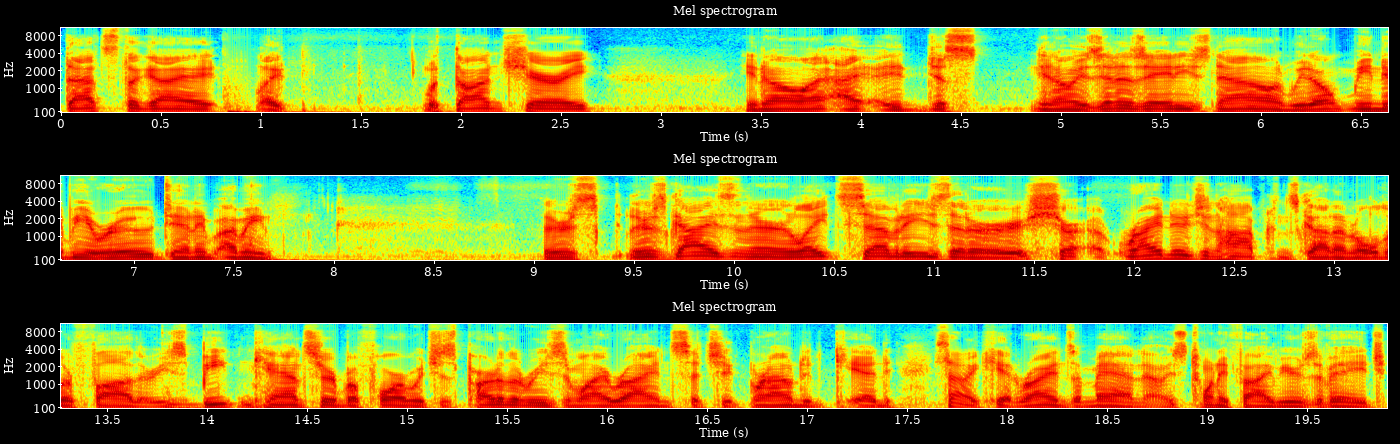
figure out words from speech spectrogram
that's the guy, like with Don Cherry, you know, I, I just, you know, he's in his 80s now, and we don't mean to be rude to anybody. I mean, there's there's guys in their late 70s that are sure, Ryan Nugent Hopkins got an older father. He's beaten cancer before, which is part of the reason why Ryan's such a grounded kid. He's not a kid. Ryan's a man now. He's 25 years of age,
